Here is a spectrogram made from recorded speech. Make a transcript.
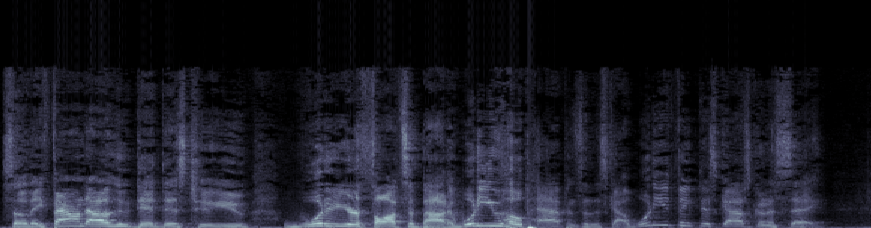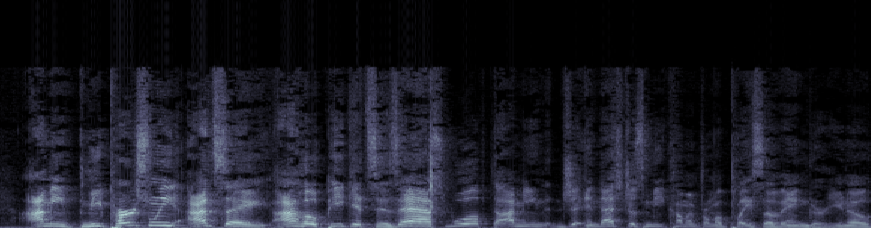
So they found out who did this to you. What are your thoughts about it? What do you hope happens to this guy? What do you think this guy's going to say? I mean, me personally, I'd say I hope he gets his ass whooped. I mean, and that's just me coming from a place of anger. You know,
